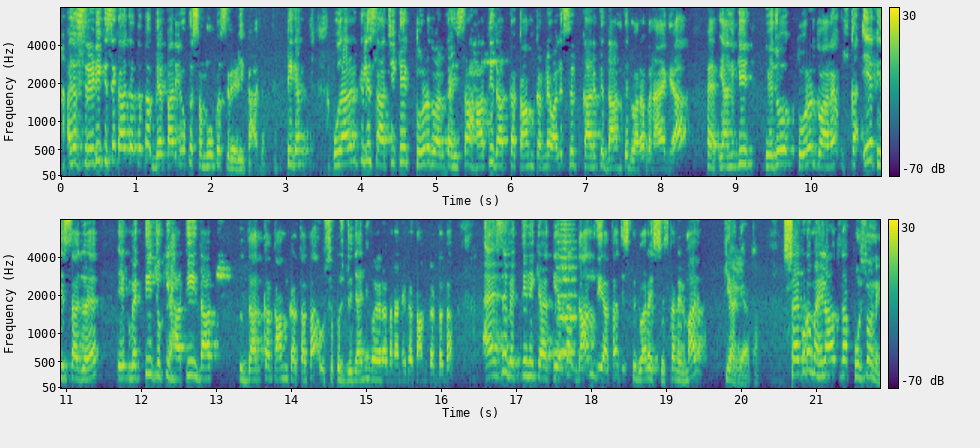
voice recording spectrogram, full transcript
अच्छा श्रेणी किसे कहा जाता था? व्यापारियों के, समूह को श्रेणी कहा जाता है। ठीक है? उदाहरण के लिए सांची के एक तोरण द्वार का हिस्सा हाथी दांत का काम करने वाले शिल्पकार के दान के द्वारा बनाया गया है। यानी कि ये जो तोरण द्वार है, उसका एक हिस्सा जो है, एक व्यक्ति जो कि हाथी दांत दांत का काम करता था उससे कुछ डिज़ाइनिंग वगैरह बनाने का काम करता था। ऐसे व्यक्ति ने क्या किया था? दान दिया था, जिसके द्वारा इस चीज़ का निर्माण किया गया था। सैकड़ों महिलाओं तथा पुरुषों ने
